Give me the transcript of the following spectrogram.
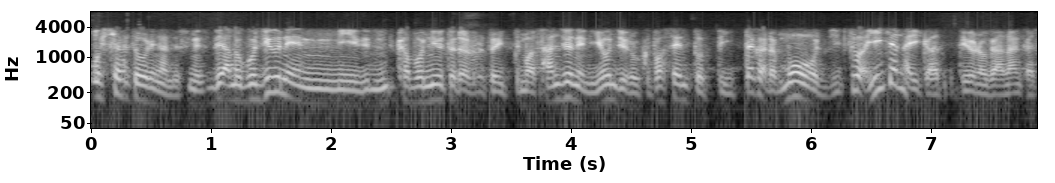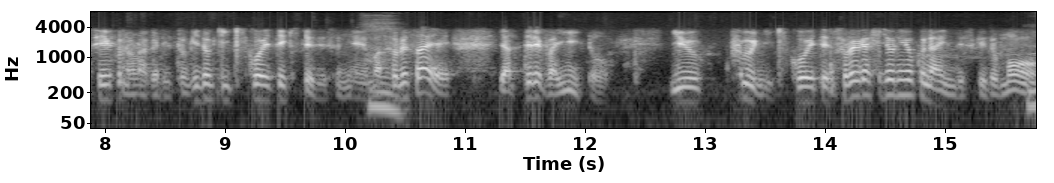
おっしゃる通りなんですね。で、あの50年にカーボンニュートラルといって、まあ、30年に46%って言ったから、もう実はいいじゃないかっていうのが、なんか政府の中で時々聞こえてきてですね、まあ、それさえやってればいいと。いうふうに聞こえて、それが非常に良くないんですけども、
